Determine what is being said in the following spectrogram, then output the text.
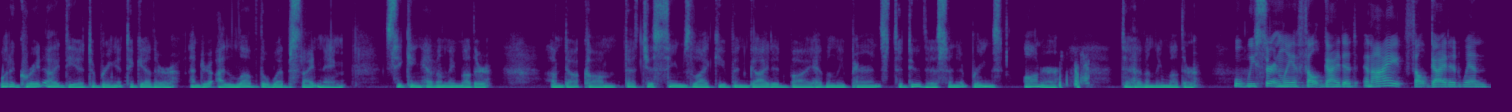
what a great idea to bring it together under I love the website name, Seeking Heavenly Mother. Um, .com. That just seems like you've been guided by heavenly parents to do this, and it brings honor to Heavenly Mother. Well, we certainly have felt guided. And I felt guided when,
